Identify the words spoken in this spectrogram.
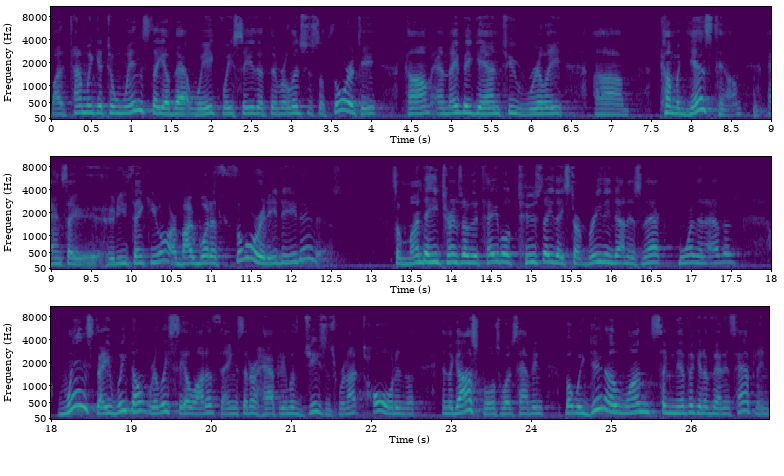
By the time we get to Wednesday of that week, we see that the religious authority come and they begin to really um, come against him and say, who do you think you are? By what authority do you do this? So Monday he turns over the table. Tuesday they start breathing down his neck more than others. Wednesday, we don't really see a lot of things that are happening with Jesus. We're not told in the, in the Gospels what's happening, but we do know one significant event is happening,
